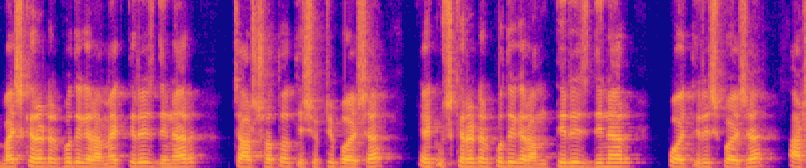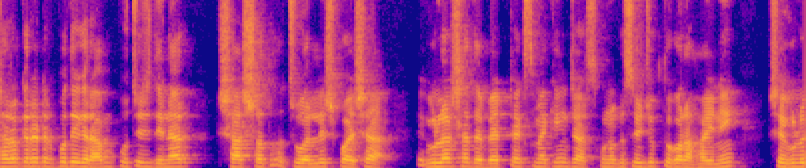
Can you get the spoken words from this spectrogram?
বাইশ ক্যারেটের প্রতি গ্রাম একত্রিশ দিনার চারশত তেষট্টি পয়সা, একুশ ক্যারেটের প্রতি গ্রাম তিরিশ দিনার পঁয়ত্রিশ পয়সা, আঠারো ক্যারেটের প্রতি গ্রাম পঁচিশ দিনার সাতশত চুয়াল্লিশ পয়সা। এগুলোর সাথে ব্যাট ট্যাক্স মেকিং চার্জ কোনো কিছুই যুক্ত করা হয়নি। সেগুলো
